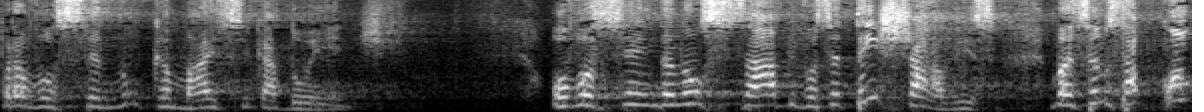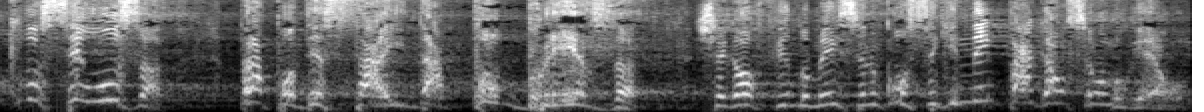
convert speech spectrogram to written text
para você nunca mais ficar doente. Ou você ainda não sabe, você tem chaves, mas você não sabe qual que você usa para poder sair da pobreza, chegar ao fim do mês você não conseguir nem pagar o seu aluguel.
